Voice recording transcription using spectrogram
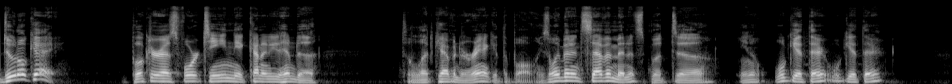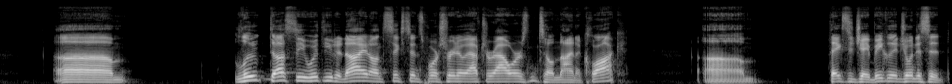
doing okay. Booker has 14. You kind of need him to to let Kevin Durant get the ball. He's only been in seven minutes, but uh, you know we'll get there. We'll get there. Um, Luke Dusty with you tonight on 610 Sports Radio after hours until nine o'clock. Um, thanks to Jay Beagley, who joined us at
